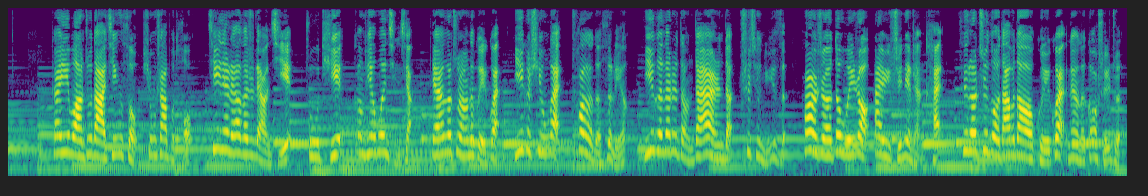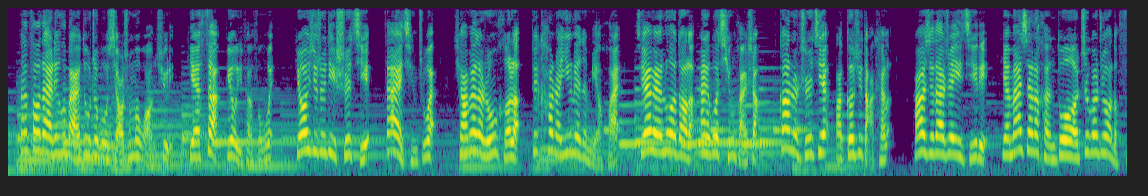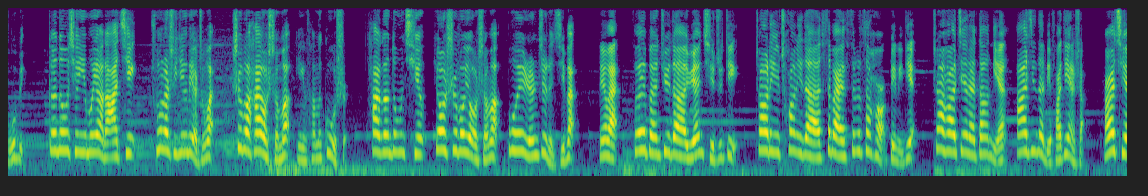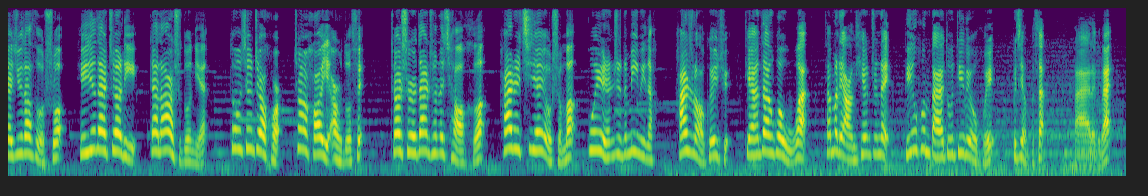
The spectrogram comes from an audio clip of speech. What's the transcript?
跟以往主打惊悚凶杀不同，今天聊的这两集主题更偏温情向。两个助长的鬼怪，一个是用爱创造的自灵，一个在这等待爱人的痴情女子，二者都围绕爱欲执念展开。虽说制作达不到鬼怪那样的高水准，但放在《灵魂摆渡》这部小成本网剧里，也算别有一番风味。尤其是第十集，在爱情之外，巧妙地融合了对抗战英烈的缅怀，结尾落到了爱国情怀上，刚着直接把格局打开了。而且在这一集里，也埋下了很多至关重要的伏笔。跟冬青一模一样的阿金，除了是英烈之外，是否还有什么隐藏的故事？他跟冬青又是否有什么不为人知的羁绊？另外，作为本剧的缘起之地，赵丽创立的四百四十四号便利店，正好建在当年阿金的理发店上。而且据他所说，已经在这里待了二十多年。冬青这会儿正好也二十多岁，这是单纯的巧合，还是期间有什么不为人知的秘密呢？还是老规矩，点赞过五万，咱们两天之内灵魂摆渡第六回不见不散。拜了个拜。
